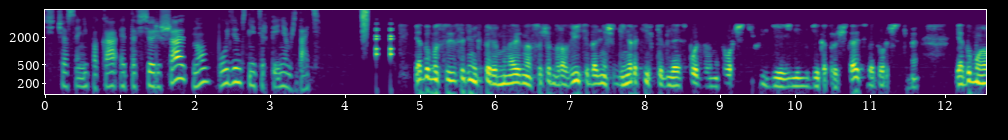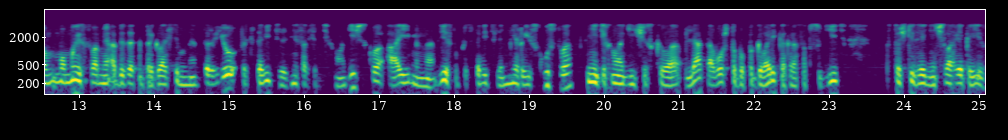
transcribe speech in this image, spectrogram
Сейчас они пока это все решают, но будем с нетерпением ждать. Я думаю, в связи с этими, которые наверное, с учетом развития дальнейшей генеративки для использования творческих людей или людей, которые считают себя творческими, я думаю, мы с вами обязательно пригласим на интервью представителя не совсем технологического, а именно известного представителя мира искусства, не технологического, для того, чтобы поговорить, как раз обсудить точки зрения человека из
